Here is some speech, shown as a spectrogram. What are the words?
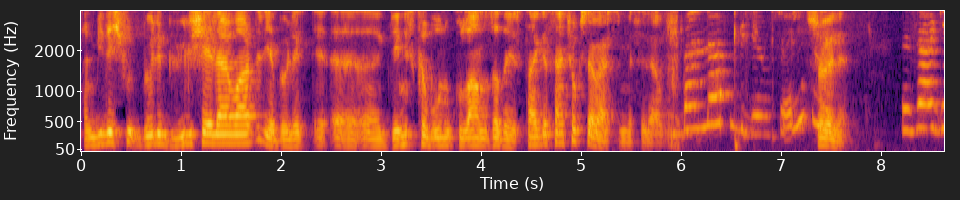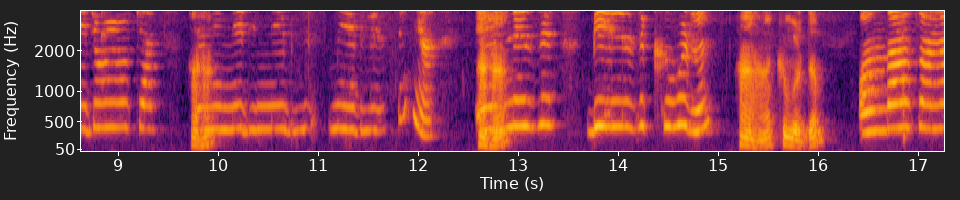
Hani bir de şu böyle büyülü şeyler vardır ya böyle e, e, e, deniz kabuğunu kulağımıza dayarız. Tayga sen çok seversin mesela bunu. Ben ne yapabilirim söyleyeyim mi? Söyle. Mesela gece uyurken Hı hı. hani ne dinleyemeyebilirsin ya. Hı hı. Elinizi, bir elinizi kıvırın. Hı hı, kıvırdım. Ondan sonra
